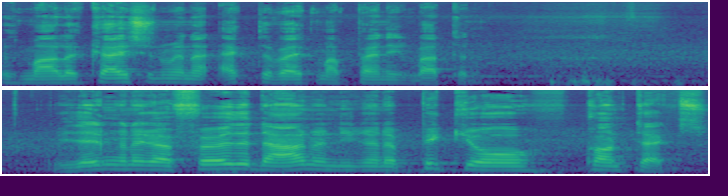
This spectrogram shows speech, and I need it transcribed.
with my location when I activate my panic button. You're then going to go further down and you're going to pick your contacts.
